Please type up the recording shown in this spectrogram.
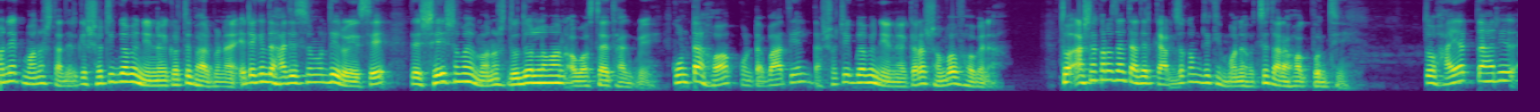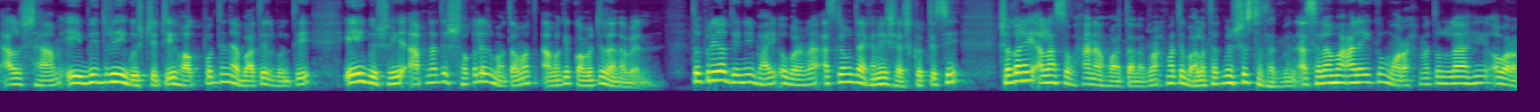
অনেক মানুষ তাদেরকে সঠিকভাবে নির্ণয় করতে পারবে না। এটা কিন্তু হাদিসের মধ্যেই রয়েছে যে সেই সময় মানুষ দুদুল্যমান অবস্থায় থাকবে। কোনটা হক, কোনটা বাতিল, তা সঠিকভাবে নির্ণয় করা সম্ভব হবে না। তো আশা করা যায় তাদের কার্যক্রম দেখে মনে হচ্ছে তারা হকপন্থী। তো হায়াত তাহারের আল শাম এই বিদ্রোহী গোষ্ঠীটি হকপন্থী না বাতিলপন্থী এই বিষয়ে আপনাদের সকলের মতামত আমাকে কমেন্টে জানাবেন। তো প্রিয় দিনী ভাই ও বোনেরা, আজকের মধ্যে এখানেই শেষ করতেছি। সকলেই আল্লাহ হানা হওয়া তাআলার রহমতে ভালো থাকবেন, সুস্থ থাকবেন। আসসালামু আলাইকুম ওয়া রাহমাতুল্লাহি ওয়া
